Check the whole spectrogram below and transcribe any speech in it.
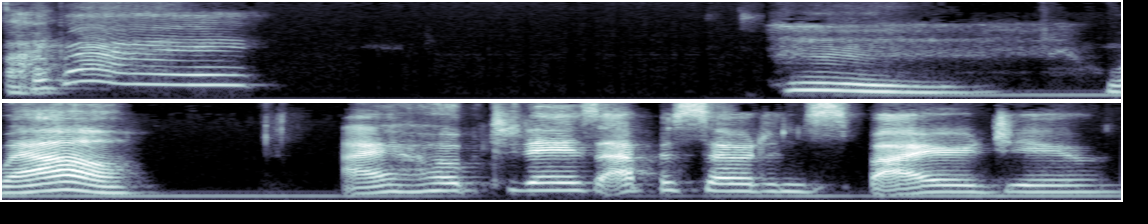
Bye. Bye-bye. Hmm. Well, I hope today's episode inspired you,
